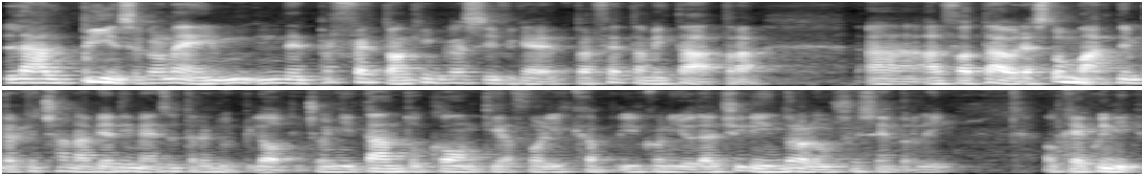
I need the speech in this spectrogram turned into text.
L'Alpine, secondo me, è perfetto anche in classifica, è perfetta metà tra uh, Alfa Tauri e Aston Martin perché c'è una via di mezzo tra i due piloti. Cioè, ogni tanto Con tira fuori il, cap- il coniglio dal cilindro, Alonso è sempre lì. Ok, quindi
